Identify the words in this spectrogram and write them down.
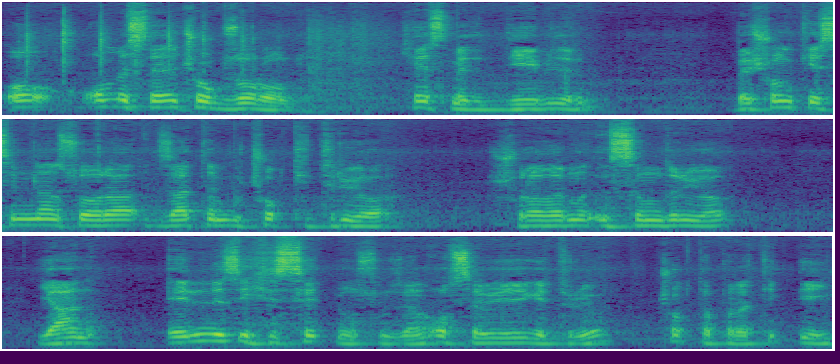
O, o mesele çok zor oldu. Kesmedi diyebilirim. 5-10 kesimden sonra zaten bu çok titriyor. Şuralarını ısındırıyor. Yani elinizi hissetmiyorsunuz yani o seviyeye getiriyor. Çok da pratik değil.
